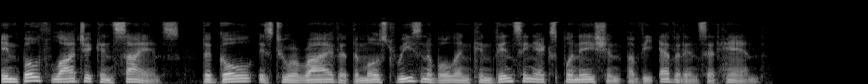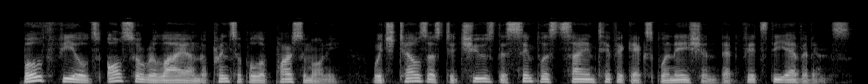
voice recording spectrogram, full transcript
In both logic and science, the goal is to arrive at the most reasonable and convincing explanation of the evidence at hand. Both fields also rely on the principle of parsimony, which tells us to choose the simplest scientific explanation that fits the evidence.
